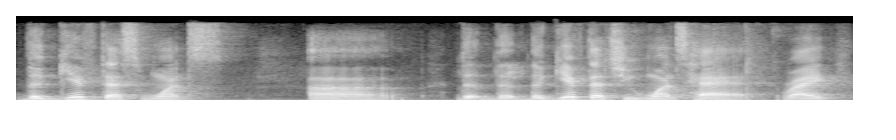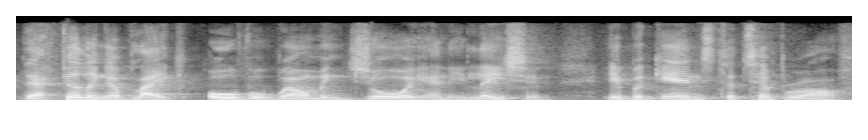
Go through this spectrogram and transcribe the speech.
the gift that's once uh the, the, the gift that you once had, right? That feeling of like overwhelming joy and elation, it begins to temper off.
